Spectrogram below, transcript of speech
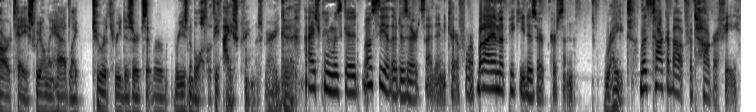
our taste. We only had like two or three desserts that were reasonable. Although the ice cream was very good. ice cream was good. Most of the other desserts I didn't care for, but I am a picky dessert person. Right. Let's talk about photography.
